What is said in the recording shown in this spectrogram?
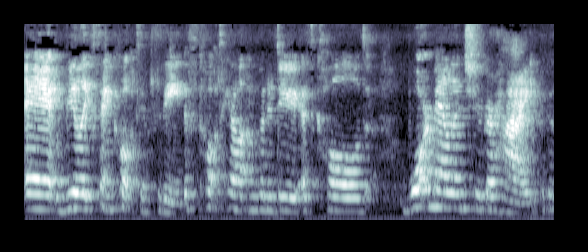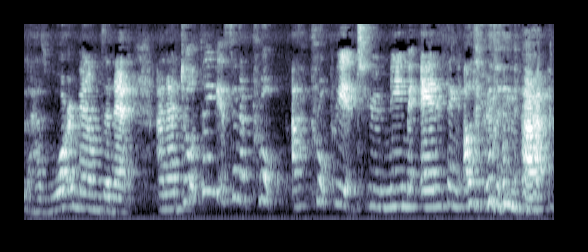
a uh, really exciting cocktail today. This cocktail I'm going to do is called Watermelon Sugar High because it has watermelons in it and I don't think it's appropriate to name it anything other than that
